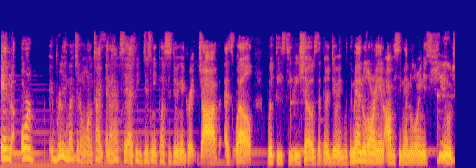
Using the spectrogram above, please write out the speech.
and, or really much in a long time. And I have to say, I think Disney Plus is doing a great job as well with these TV shows that they're doing with The Mandalorian. Obviously, Mandalorian is huge.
